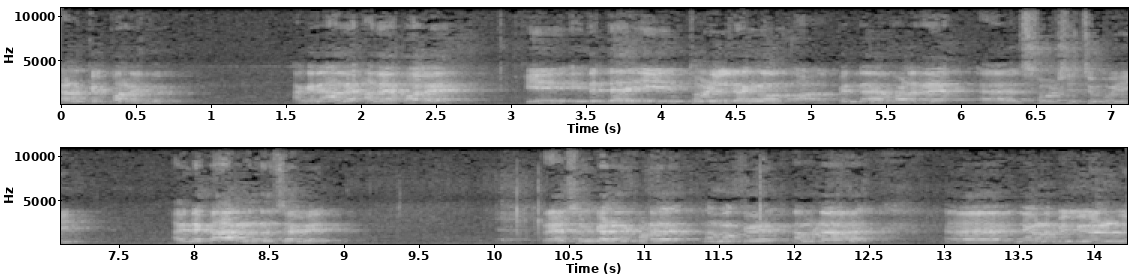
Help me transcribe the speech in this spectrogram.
കണക്കിൽ പറയുന്നത്. അങ്ങനെ അതേ അതേപോലെ ഈ ഇതിന്റെ ഈ തൊഴിൽ രംഗം പിന്നെ വളരെ ശോഷിച്ചു പോയി. അതിന്റെ കാരണം എന്താ വെച്ചാൽ റേഷൻ കടയിൽ കൂടെ നമുക്ക് നമ്മുടെ ഞങ്ങളുടെ മില്ലുകളിൽ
